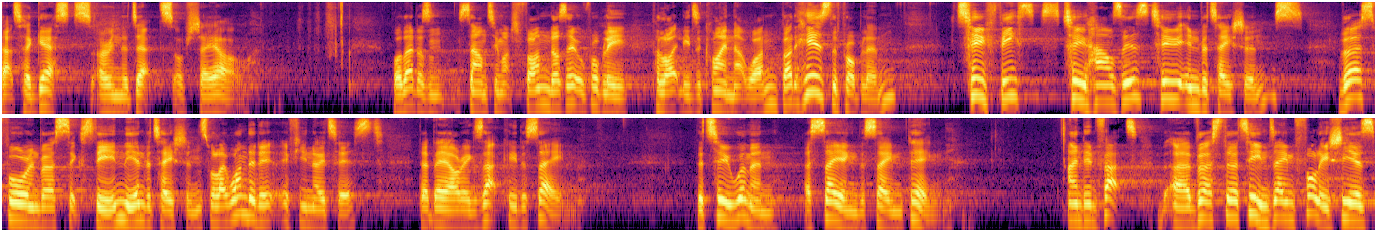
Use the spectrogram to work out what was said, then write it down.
that her guests are in the depths of Sheol. Well, that doesn't sound too much fun, does it? We'll probably politely decline that one. But here's the problem two feasts, two houses, two invitations. Verse 4 and verse 16, the invitations, well, I wondered if you noticed that they are exactly the same. The two women are saying the same thing. And in fact, uh, verse 13, Dame Folly, she is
